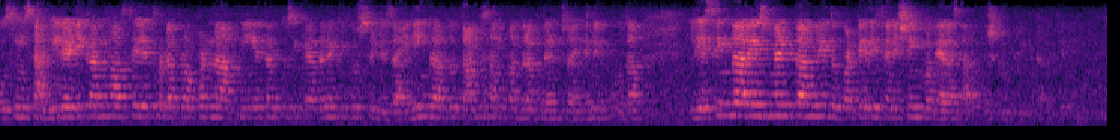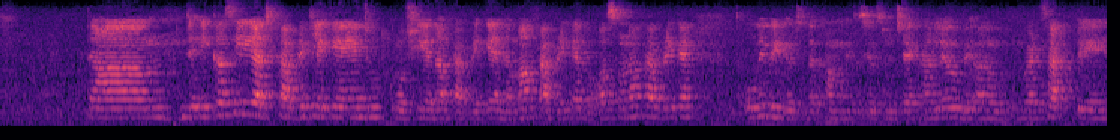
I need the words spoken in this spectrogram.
ਉਸ ਨੂੰ ਸੈਮੀ ਰੈਡੀ ਕਰਨ ਵਾਸਤੇ ਤੁਹਾਡਾ ਪ੍ਰੋਪਰ ਨਾਪ ਨਹੀਂ ਹੈ, ਤਾਂ ਤੁਸੀਂ ਕਹਿੰਦੇ ਨੇ ਕਿ ਕੁਝ ਡਿਜ਼ਾਈਨਿੰਗ ਕਰ ਦਿਓ, ਤਾਂ ਵੀ ਸਾਨੂੰ 15 ਦਿਨ ਚਾਹੀਦੇ ਨੇ, ਉਹਦਾ ਲੇਸਿੰਗ ਦਾ ਅਰੇਂਜਮੈਂਟ ਕਰਨ ਲਈ, ਦੁਪੱਟੇ ਦੀ ਫਿਨਿਸ਼ਿੰਗ ਵਗੈਰਾ ਸਾਰਾ ਕੁਝ ਕੰਪਲੀਟ ਤਾਂ ਜੇ ਇੱਕ ਅਸੀਂ ਅੱਜ ਫੈਬਰਿਕ ਲੈ ਕੇ ਆਏ ਹਾਂ, ਜੂਟ ਕਰੋਸ਼ੀਆ ਦਾ ਫੈਬਰਿਕ ਹੈ, ਨਵਾਂ ਫੈਬਰਿਕ ਹੈ, ਬਹੁਤ ਸੋਹਣਾ ਫੈਬਰਿਕ ਹੈ ਉਹ ਵੀ ਵੀਡੀਓ 'ਚ ਦਿਖਾਵਾਂਗੇ, ਤੁਸੀਂ ਉਸ ਨੂੰ ਚੈੱਕ ਕਰ ਲਿਓ। WhatsApp ਤੇ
